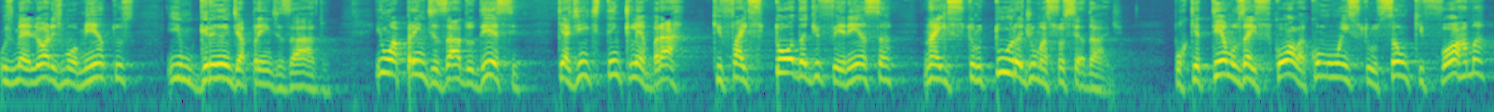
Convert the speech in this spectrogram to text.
os melhores momentos e um grande aprendizado. E um aprendizado desse que a gente tem que lembrar que faz toda a diferença na estrutura de uma sociedade. Porque temos a escola como uma instrução que forma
